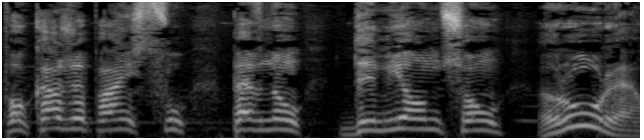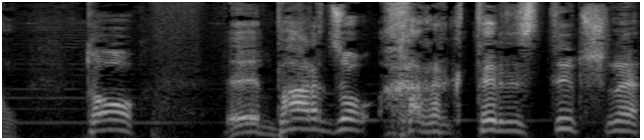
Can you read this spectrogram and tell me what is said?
pokażę Państwu pewną dymiącą rurę. To bardzo charakterystyczne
